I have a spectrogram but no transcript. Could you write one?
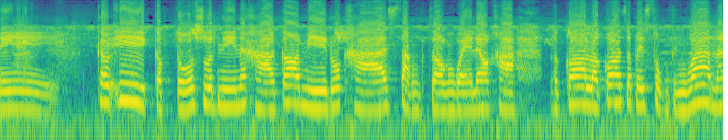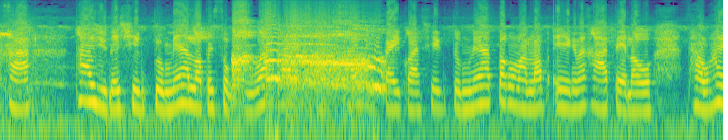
นี่เก้าอี้กับโต๊ะชุดนี้นะคะ ก็มีลูกค้าสั่งจองไว้แล้วค่ะ แล้วก็เราก็จะไปส่งถึงว่านนะคะ ถ้าอยู่ในเชียงตุงเนี่ยเราไปส่งถึงว่านได้ค่ะถ้าอยู่ไกลกว่าเชียงตุงเนี่ยต้องมารับเองนะคะ แต่เราทำให้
